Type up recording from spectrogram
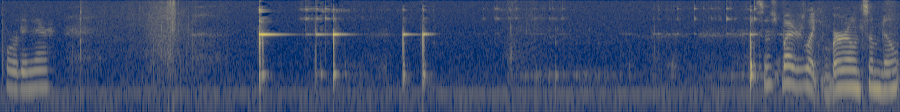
Pour it in there. Some spiders like burrow and some don't.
